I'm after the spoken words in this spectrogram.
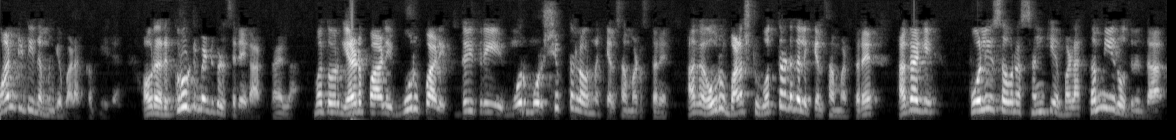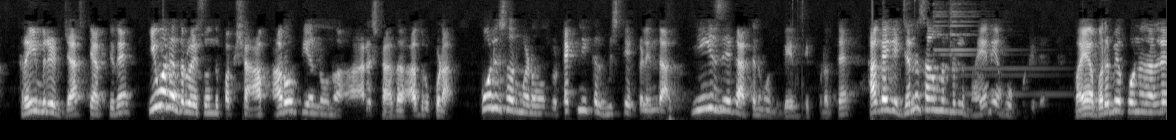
ಕ್ವಾಂಟಿಟಿ ನಮಗೆ ಬಹಳ ಕಮ್ಮಿ ಇದೆ. ಅವರ ರಿಕ್ರೂಟ್ಮೆಂಟ್ಗಳು ಸರಿಯಾಗಿ ಆಗ್ತಾ ಇಲ್ಲ. ಮತ್ತು ಅವ್ರಿಗೆ ಎರಡು ಪಾಳಿ, ಮೂರು ಪಾಳಿ ತ್ರೀ ತ್ರೀ ಮೂರ್, ಮೂರು ಶಿಫ್ಟ್ ಅಲ್ಲಿ ಅವ್ರನ್ನ ಕೆಲಸ ಮಾಡಿಸ್ತಾರೆ. ಆಗ ಅವರು ಬಹಳಷ್ಟು ಒತ್ತಡದಲ್ಲಿ ಕೆಲಸ ಮಾಡ್ತಾರೆ. ಹಾಗಾಗಿ ಪೊಲೀಸ್ ಅವರ ಸಂಖ್ಯೆ ಬಹಳ ಕಮ್ಮಿ ಇರೋದ್ರಿಂದ ಕ್ರೈಮ್ ರೇಟ್ ಜಾಸ್ತಿ ಆಗ್ತಿದೆ. ಇವನ್ ಅದರ್ವೈಸ್ ಒಂದು ಪಕ್ಷ ಆರೋಪಿಯನ್ನು ಅರೆಸ್ಟ್ ಆದ ಆದ್ರೂ ಕೂಡ ಪೊಲೀಸ್ ಅವ್ರು ಮಾಡುವ ಒಂದು ಟೆಕ್ನಿಕಲ್ ಮಿಸ್ಟೇಕ್ ಗಳಿಂದ ಈಸಿಯಾಗಿ ಆತನಿಗೆ ಒಂದು ಬೇಲ್ ಸಿಕ್ಬಿಡುತ್ತೆ. ಹಾಗಾಗಿ ಜನಸಾಮಾನ್ಯರಲ್ಲಿ ಭಯನೇ ಹೋಗ್ಬಿಟ್ಟಿದೆ. ಭಯ ಬರಬೇಕು ಅನ್ನೋದಾದ್ರೆ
